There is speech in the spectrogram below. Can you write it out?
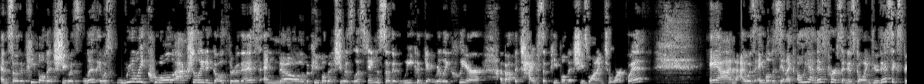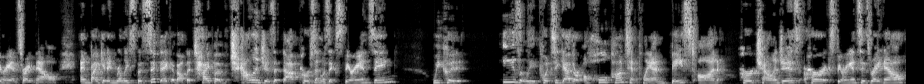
And so the people that she was, li- it was really cool actually to go through this and know the people that she was listing so that we could get really clear about the types of people that she's wanting to work with. And I was able to say like, oh yeah, this person is going through this experience right now. And by getting really specific about the type of challenges that that person was experiencing, we could easily put together a whole content plan based on her challenges, her experiences right now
